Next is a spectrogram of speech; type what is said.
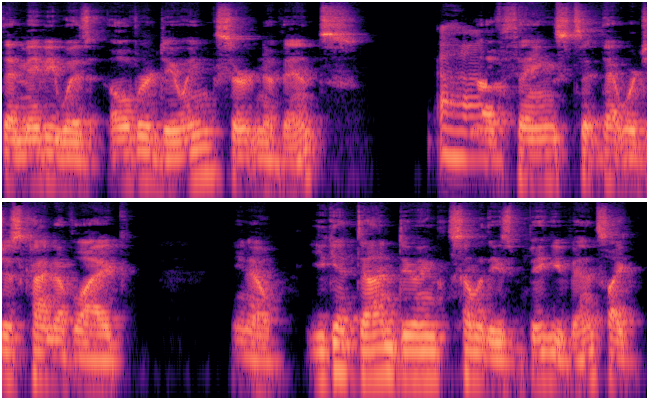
that maybe was overdoing certain events uh-huh. of things to, that were just kind of like you know you get done doing some of these big events like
